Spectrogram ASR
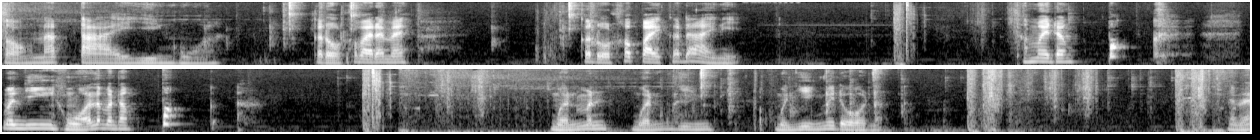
สองนัดตายยิงหัว กระโดดเข้าไปได้ไหม กระโดดเข้าไปก็ได้นี่ทำไมดังป๊อก มันยิงหัวแล้วมันดังป๊อก เหมือนมันเหมือนยิงเหมือนยิงไม่โดนอะเห็นไหม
